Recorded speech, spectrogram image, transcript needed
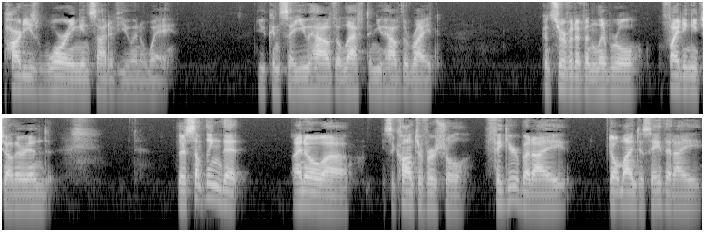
parties warring inside of you in a way. You can say you have the left and you have the right, conservative and liberal fighting each other. And there's something that I know uh, it's a controversial figure, but I don't mind to say that I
